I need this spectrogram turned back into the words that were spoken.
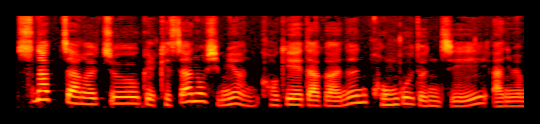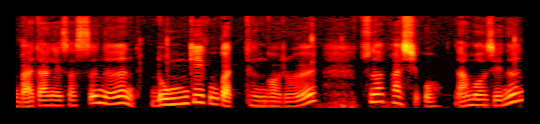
수납장을 쭉 이렇게 싸 놓으시면 거기에다가는 공구든지 아니면 마당에서 쓰는 농기구 같은 거를 수납하시고 나머지는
